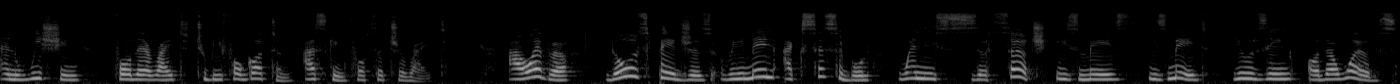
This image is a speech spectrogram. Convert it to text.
and wishing for their right to be forgotten, asking for such a right. However, those pages remain accessible when the search is made, is made using other words.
